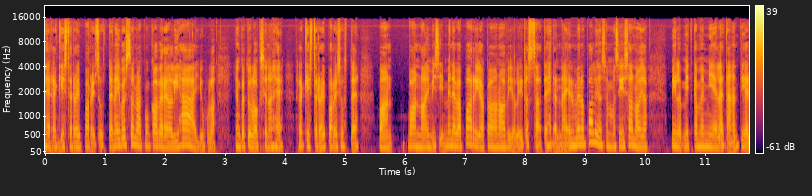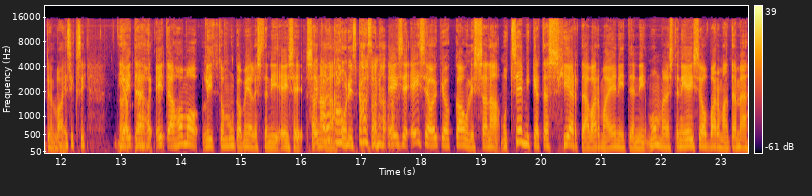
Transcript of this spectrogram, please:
he rekisteröi parisuhteen. Ei voi sanoa, että mun kaveri oli hääjuhla, jonka tuloksena he rekisteröi parisuhteen, vaan, vaan naimisiin menevä pari, joka on avioliitossa, tehdä näin. Eli meillä on paljon semmoisia sanoja, millä, mitkä me mielletään tietynlaisiksi. No ja ei, tämä, ei tämä homoliitto munkaan mielestäni, ei se sanana. Ei kauniskaan sana. Ei se, ei se oikein ole kaunis sana, mutta se mikä tässä hiertää varmaan eniten, niin mun mielestäni ei se ole varmaan tämä,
